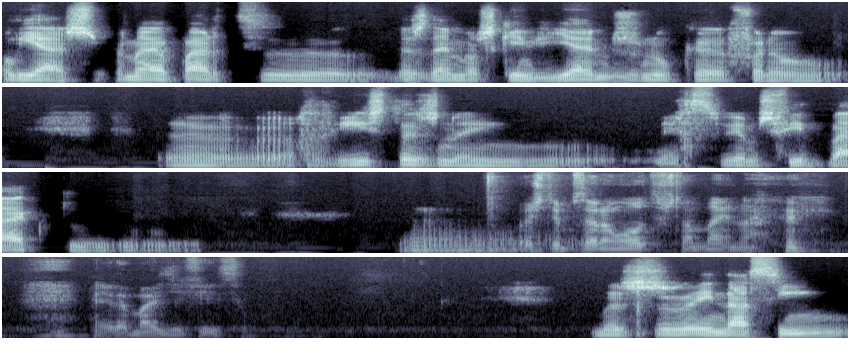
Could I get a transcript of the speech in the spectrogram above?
aliás, a maior parte das demos que enviamos nunca foram revistas, nem, nem recebemos feedback. do- Os tempos eram outros também, não é? Era mais difícil. Mas ainda assim,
